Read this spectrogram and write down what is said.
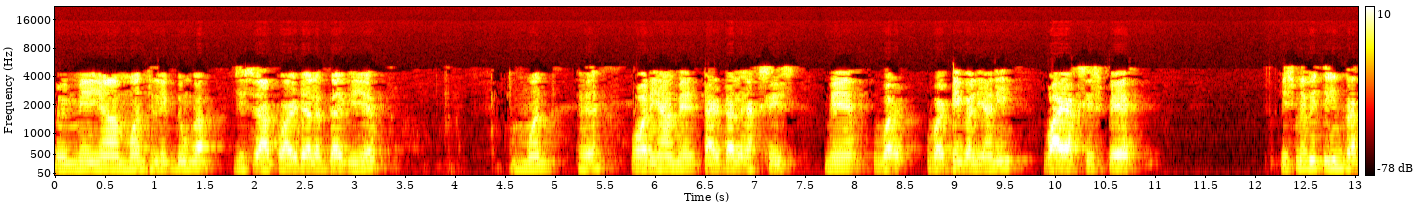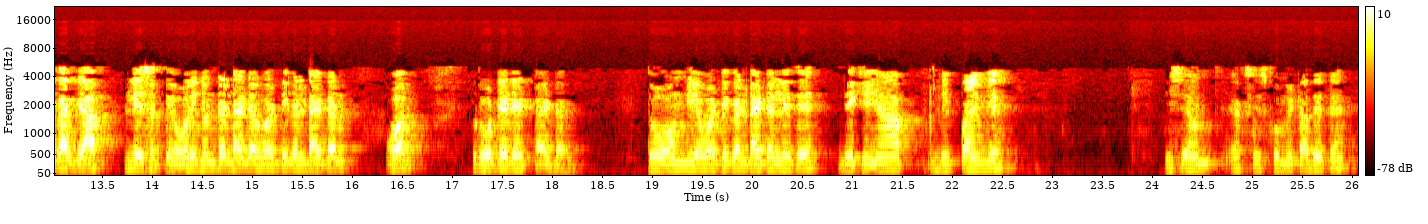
तो मैं यहाँ मंथ लिख दूँगा जिससे आपको आइडिया लगता है कि ये मंथ है। और यहाँ में टाइटल एक्सिस में वर्टिकल यानी वाई एक्सिस पे। इसमें भी तीन प्रकार के आप ले सकते हैं ओरिजेंटल टाइटल वर्टिकल टाइटल और रोटेटेड टाइटल तो हम ये वर्टिकल टाइटल लेते, देखिए यहाँ आप लिख पाएँगे। इसे हम एक्सिस को मिटा देते हैं।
